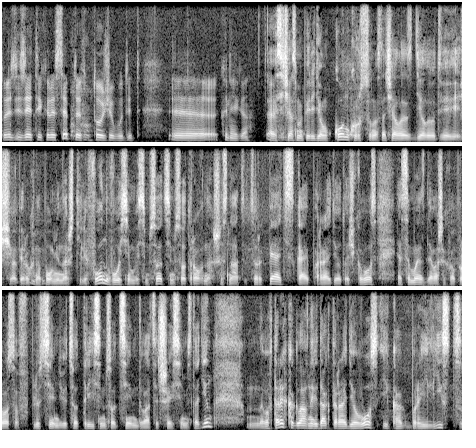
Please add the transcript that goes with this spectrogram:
То есть из этих рецептов тоже будет э, книга. А сейчас мы перейдем к конкурсу, но сначала сделаю две вещи. Во-первых, напомню наш телефон 8 800 700 ровно 1645, skype radio.voz, смс для ваших вопросов плюс 7 903 707 26 71. Во-вторых, как главный редактор Радио ВОЗ и как брейлист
